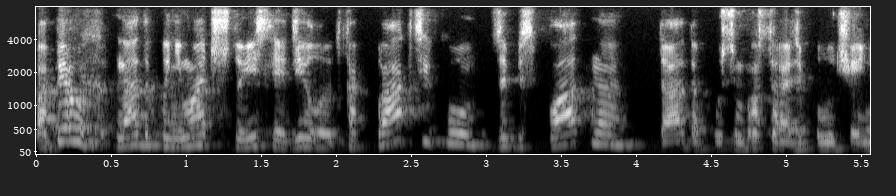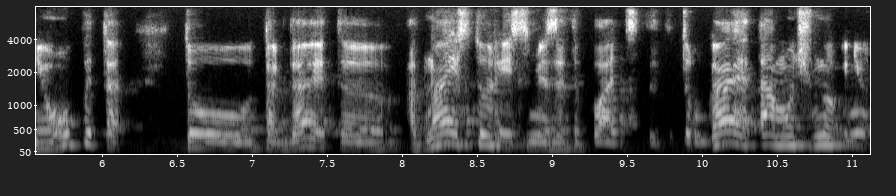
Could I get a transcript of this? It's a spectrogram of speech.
во-первых, надо понимать, что если я делаю это как практику за бесплатно, да, допустим, просто ради получения опыта, то тогда это одна история, если мне за это платят, это другая. Там очень много э,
